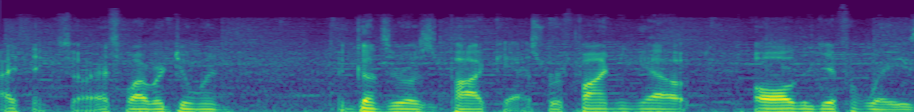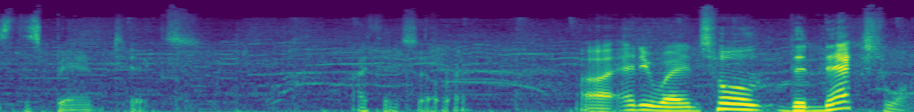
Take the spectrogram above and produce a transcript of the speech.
I think so. That's why we're doing the Guns N' Roses podcast. We're finding out all the different ways this band ticks. I think so, right? Uh, anyway, until the next one,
